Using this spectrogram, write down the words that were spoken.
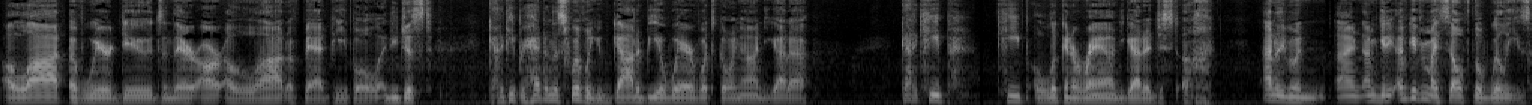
a lot of weird dudes and there are a lot of bad people, and you just gotta keep your head on the swivel. You gotta be aware of what's going on. You gotta gotta keep keep looking around. You gotta just ugh. I don't even. I'm, I'm getting. I'm giving myself the willies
